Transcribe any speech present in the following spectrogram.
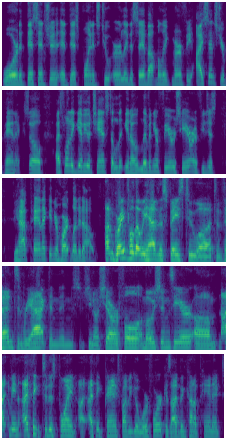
Ward at this interest at this point. It's too early to say about Maalik Murphy. I sensed your panic, so I just wanted to give you a chance to li- you know live in your fears here. If you just if you have panic in your heart, let it out. I'm grateful that we have the space to uh, to vent and react and and you know share our full emotions here. Um, I, I mean, I think to this point, I, I think panic's probably a good word for it because I've been kind of panicked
